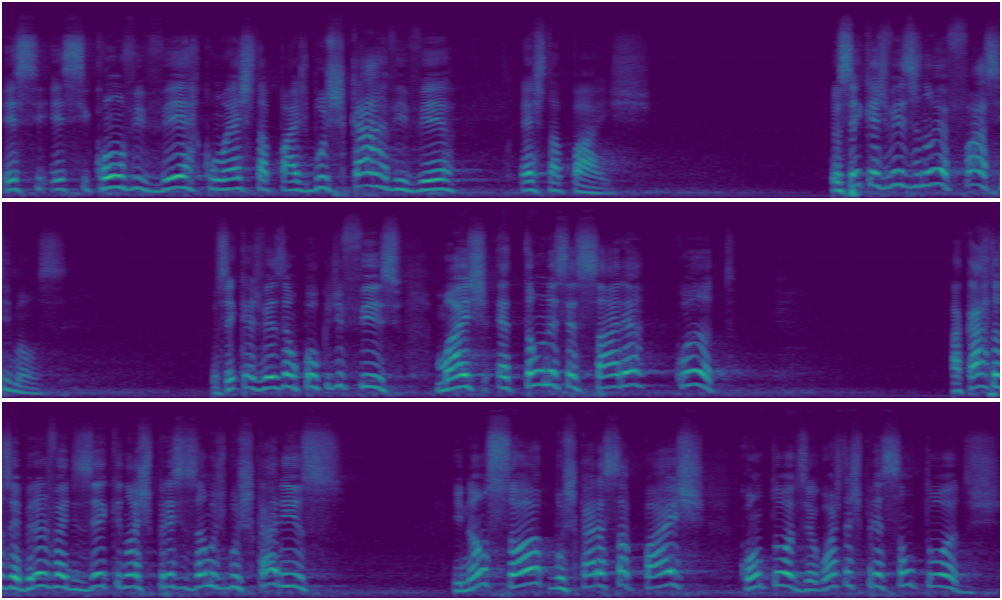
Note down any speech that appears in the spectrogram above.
esse, esse conviver com esta paz, buscar viver esta paz? Eu sei que às vezes não é fácil, irmãos. Eu sei que às vezes é um pouco difícil, mas é tão necessária quanto. A carta aos Hebreus vai dizer que nós precisamos buscar isso. E não só buscar essa paz com todos, eu gosto da expressão todos,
